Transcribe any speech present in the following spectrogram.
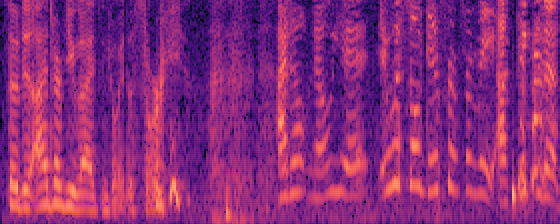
So did either of you guys enjoy the story? I don't know yet. It was so different for me. I picked it up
